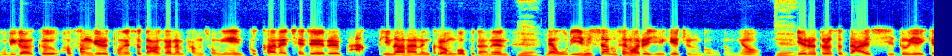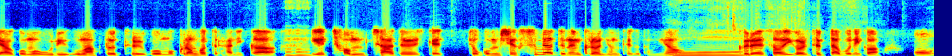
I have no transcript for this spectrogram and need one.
우리가 그 확성기를 통해서 나가는 방송이 북한의 체제를 막 비난하는 그런 거보다는 예. 그냥 우리 일상생활을 얘기해 주는 거거든요. 예. 예를 들어서 날씨도 얘기하고 뭐 우리 음악도 틀고 뭐 그런 것들 을 하니까 어허. 이게 점차들 이렇게 조금씩 스며드는 그런 형태거든요. 오. 그래서 이걸 듣다 보니까 어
